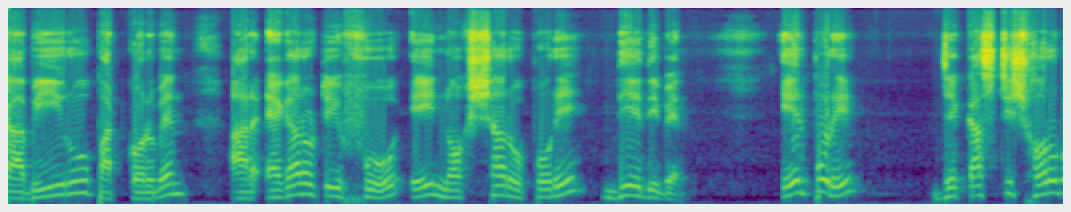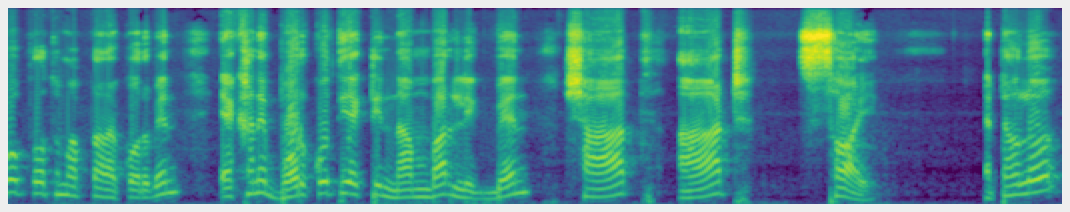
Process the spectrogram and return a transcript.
কাবিরু পাঠ করবেন আর এগারোটি ফু এই নকশার উপরে দিয়ে দিবেন। এরপরে যে কাজটি সর্বপ্রথম আপনারা করবেন, এখানে বরকতি একটি নাম্বার লিখবেন সাত আট ছয়। এটা হলো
